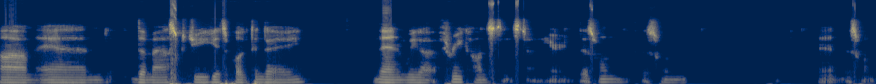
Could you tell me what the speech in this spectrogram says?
Um, and the mask G gets plugged into A. Then we got three constants down here. This one, this one, and this one.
